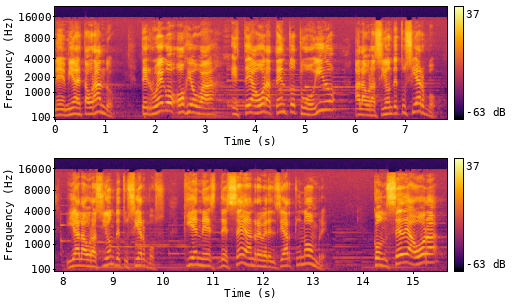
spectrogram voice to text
Nehemías está orando. Te ruego, oh Jehová, esté ahora atento tu oído a la oración de tu siervo y a la oración de tus siervos, quienes desean reverenciar tu nombre. Concede ahora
